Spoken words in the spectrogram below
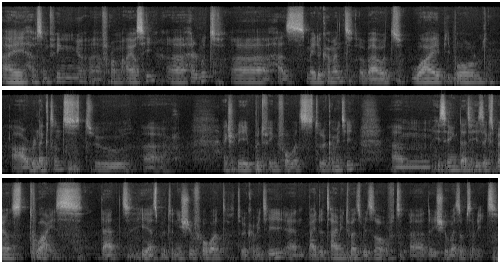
I have something uh, from IRC. Uh, Helmut uh, has made a comment about why people are reluctant to uh, actually put things forwards to the committee. Um, he's saying that he's experienced twice that he has put an issue forward to the committee, and by the time it was resolved, uh, the issue was obsolete.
